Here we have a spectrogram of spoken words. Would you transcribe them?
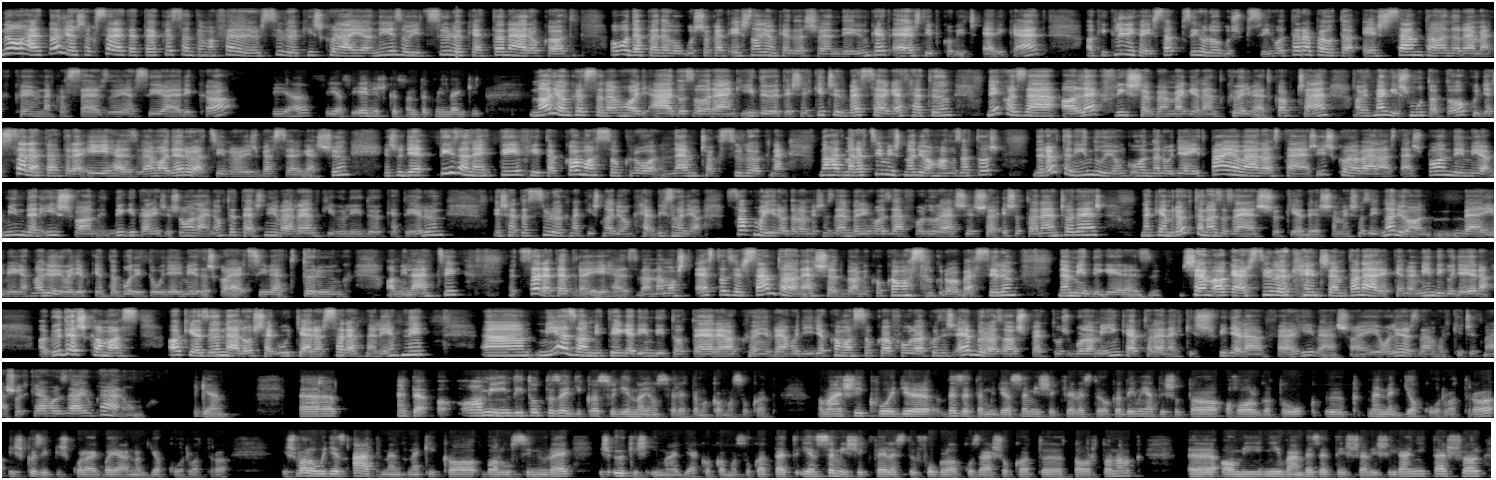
No, hát nagyon sok szeretettel köszöntöm a Felelős Szülők Iskolája nézőit, szülőket, tanárokat, óvodapedagógusokat és nagyon kedves vendégünket, Els Tipkovics Erikát, aki klinikai szakpszichológus, pszichoterapeuta és számtalan remek könyvnek a szerzője. Szia, Erika! Szia, szia, szia. Én is köszöntök mindenkit. Nagyon köszönöm, hogy áldozol ránk időt, és egy kicsit beszélgethetünk, méghozzá a legfrissebben megjelent könyvet kapcsán, amit meg is mutatok, ugye szeretetre éhezve, majd erről a címről is beszélgessünk, és ugye 11 tévhit a kamaszokról, nem csak szülőknek. Na hát már a cím is nagyon hangzatos, de rögtön induljunk onnan, ugye itt pályaválasztás, iskolaválasztás, pandémia, minden is van, digitális és online oktatás, nyilván rendkívüli időket élünk, és hát a szülőknek is nagyon kell bizony a szakmai irodalom és az emberi hozzáfordulás és a, és a tanácsadás. Nekem rögtön az az első kérdésem, és az így nagyon belém még, hát nagyon jó egyébként a borító, ugye egy mézes kalács szívet törünk, ami látszik, hogy szeretetre éhezve. Na most ezt azért számtalan esetben, amikor kamaszokról beszélünk, nem mindig érezzük. Sem akár szülőként, sem tanárként, mert mindig ugye jön a, a büdös kamasz, aki az önállóság útjára szeretne lépni, mi az, ami téged indított erre a könyvre, hogy így a kamaszokkal foglalkoz, és ebből az aspektusból, ami inkább talán egy kis figyelemfelhívás, ha én jól érzem, hogy kicsit máshogy kell hozzájuk állnunk? Igen. Hát ami indított, az egyik az, hogy én nagyon szeretem a kamaszokat. A másik, hogy vezetem ugye a Személyiségfejlesztő Akadémiát, és ott a, a hallgatók, ők mennek gyakorlatra, és középiskolákba járnak gyakorlatra és valahogy ez átment nekik a valószínűleg, és ők is imádják a kamaszokat. Tehát ilyen személyiségfejlesztő foglalkozásokat tartanak, ami nyilván vezetéssel és irányítással,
